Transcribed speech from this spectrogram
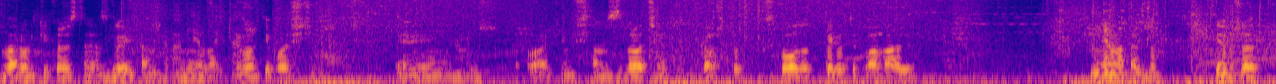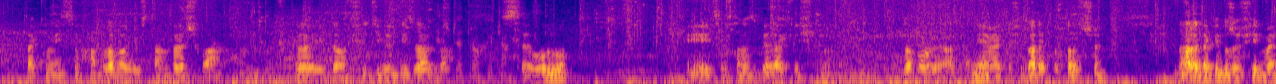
warunki korzystania z gry i tam nie ma takiej możliwości yy, o jakimś tam zwrocie kosztów z powodu tego typu awarii. Nie ma także. Wiem, że ta komisja handlowa gdzieś tam weszła w Korei do siedziby Blizzarda w. Seulu i coś tam zbiera jakieś e, dowody na to. Nie wiem, jak to się dalej potoczy. No ale takie duże firmy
